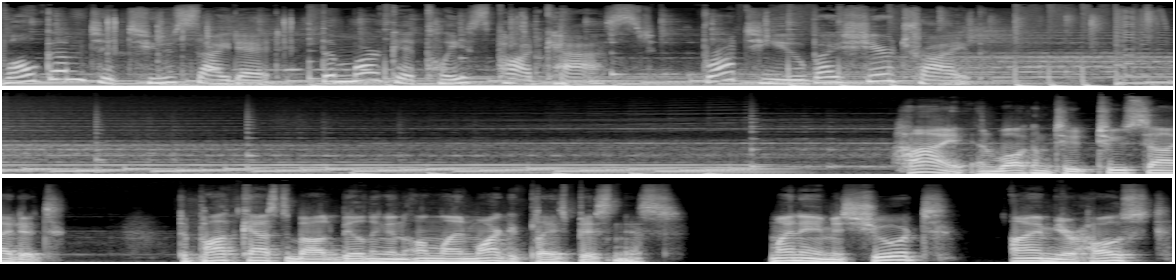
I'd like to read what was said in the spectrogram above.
Welcome to Two Sided, the Marketplace Podcast, brought to you by ShareTribe. Hi, and welcome to Two Sided, the podcast about building an online marketplace business. My name is Sjoerd, I am your host,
